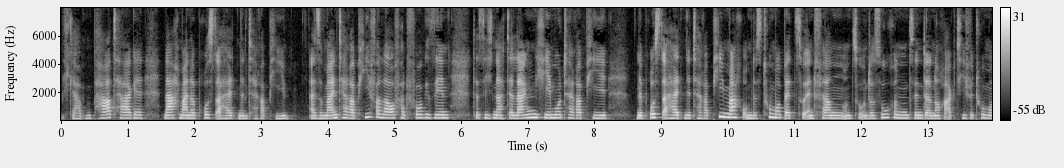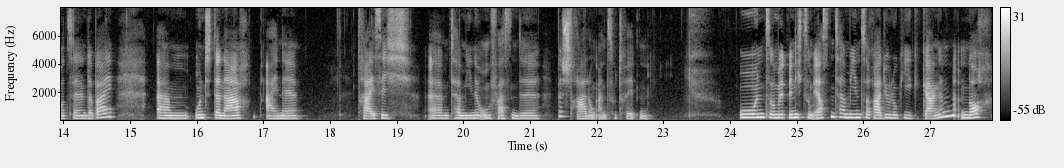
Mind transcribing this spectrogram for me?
ich glaube, ein paar Tage nach meiner brusterhaltenden Therapie. Also mein Therapieverlauf hat vorgesehen, dass ich nach der langen Chemotherapie eine brusterhaltende Therapie mache, um das Tumorbett zu entfernen und zu untersuchen, sind da noch aktive Tumorzellen dabei ähm, und danach eine 30 ähm, Termine umfassende Bestrahlung anzutreten. Und somit bin ich zum ersten Termin zur Radiologie gegangen, noch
